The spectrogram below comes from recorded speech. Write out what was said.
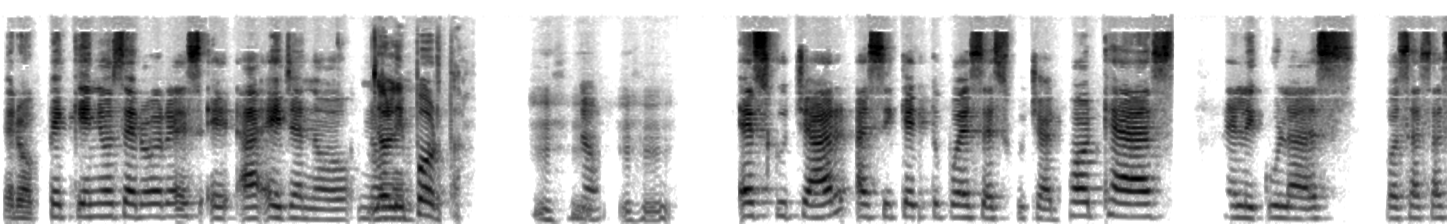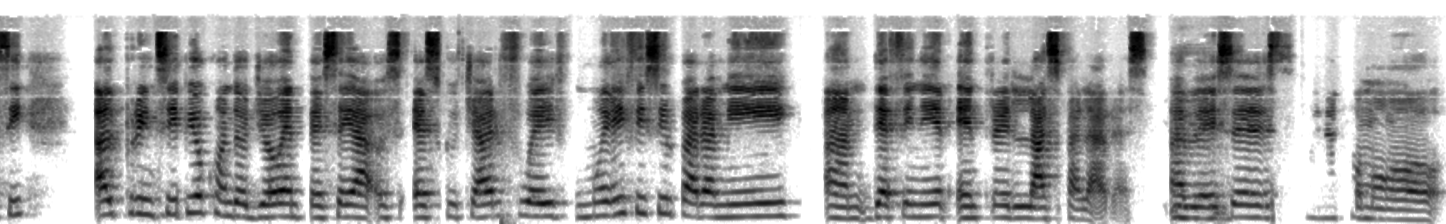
pero pequeños errores eh, a ella no, no, no le importa. Uh -huh, no. Uh -huh. Escuchar, así que tú puedes escuchar podcasts, películas, cosas así. Al principio, cuando yo empecé a escuchar, fue muy difícil para mí um, definir entre las palabras. A mm. veces como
